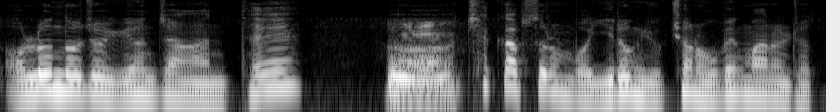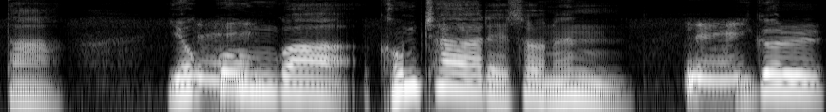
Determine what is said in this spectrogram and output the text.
언론노조 위원장한테 어, 네. 어, 책값으로 뭐 1억 6천5백만 원을 줬다. 여권과 네. 검찰에서는 네. 이걸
